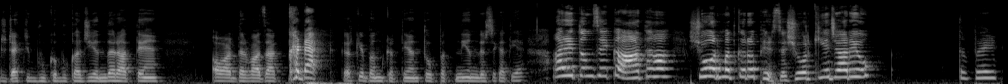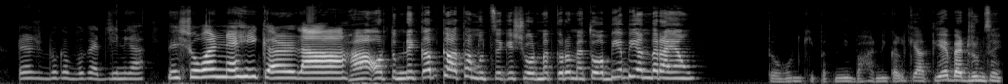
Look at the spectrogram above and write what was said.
डिटेक्टिव भूखा भूखा जी अंदर आते हैं और दरवाज़ा खटक करके बंद करते हैं। तो पत्नी अंदर से कहती है अरे तुमसे कहा था शोर मत करो फिर से शोर किए जा रहे हो। तो फिर डिटेक्टिव बुका बुका जी ने कहा। मैं शोर नहीं कर रहा। हाँ और तुमने कब कहा था मुझसे कि शोर मत करो? मैं तो अभी अभी अंदर आया हूँ। तो उनकी पत्नी बाहर निकल के आती है बेडरूम से।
